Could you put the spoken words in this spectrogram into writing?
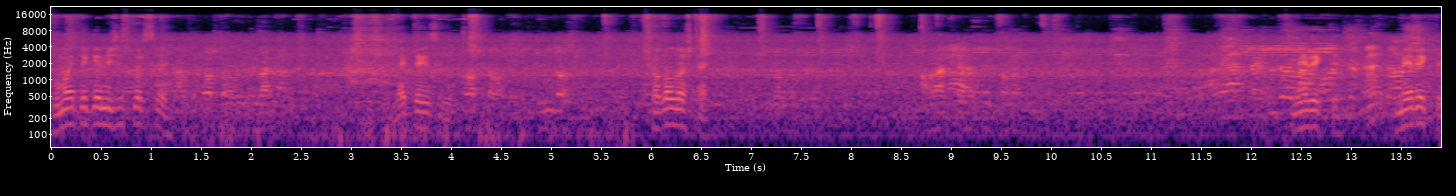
ঘুমাইতে কেউ নিষেধ করছে বাজে গেছিল সকাল দশটায় আমরা মেয়ে দেখতে হ্যাঁ মেয়ে দেখতে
